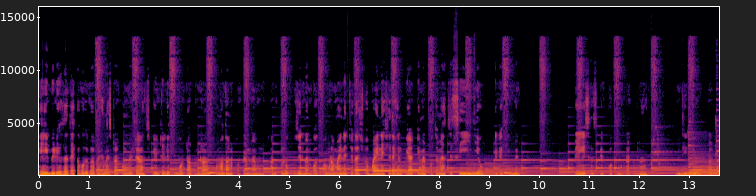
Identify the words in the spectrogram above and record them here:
এই ভিডিওতে দেখাবো কীভাবে হেমেস্টার কম্পিউটার আজকে ডেলি কম্বোর্ডটা আপনারা সমাধান করবেন এবং কার্ডগুলো খুঁজে নেবেন। প্রথমে আমরা মাইনে চলে আসব। মাইনে এসে দেখেন পিআর টিমের প্রথমে আছে সিইও এটা কিনবেন। পেয়ে গেছে আজকে প্রথম কার্ডটা দ্বিতীয় কার্ডটা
